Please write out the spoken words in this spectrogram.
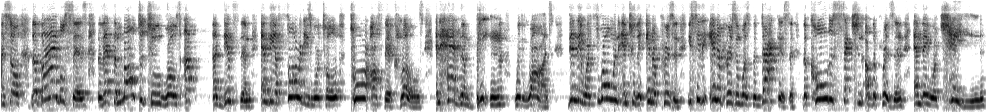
And so the Bible says that the multitude rose up against them, and the authorities were told, tore off their clothes and had them beaten with rods. Then they were thrown into the inner prison. You see, the inner prison was the darkest, the coldest section of the prison, and they were chained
